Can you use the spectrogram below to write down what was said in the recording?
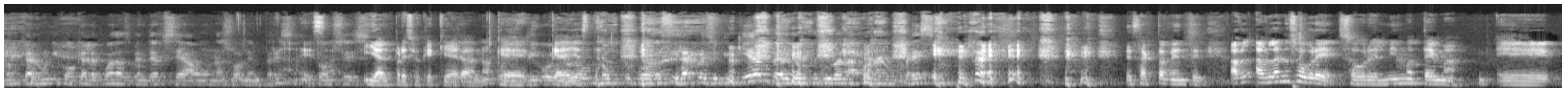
¿no? Y que el único que le puedas vender sea una sola empresa. Entonces... Y al precio que quiera, ¿no? Pues, que, digo, que yo no, no, te puedo decir al precio que quieras, pero yo que iban a poner un precio. Exactamente. Hablando sobre, sobre el mismo tema, eh,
